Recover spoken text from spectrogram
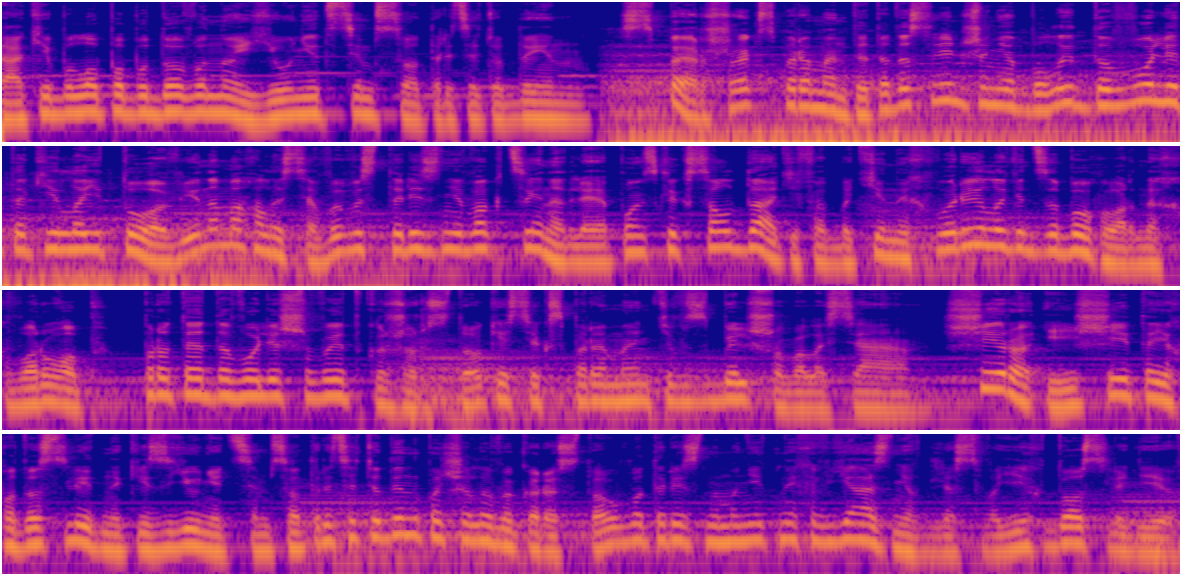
Так і було побудовано Юніт 731. Спершу експерименти та дослідження були доволі такі лайтові і намагалися вивести різні вакцини для японських солдатів, аби ті не хворіли від забогорних хвороб. Проте доволі швидко жорстокість експериментів збільшувалася. Щиро Іші та його дослідники з Юніт 731 почали використовувати різноманітних в'язнів для своїх дослідів.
